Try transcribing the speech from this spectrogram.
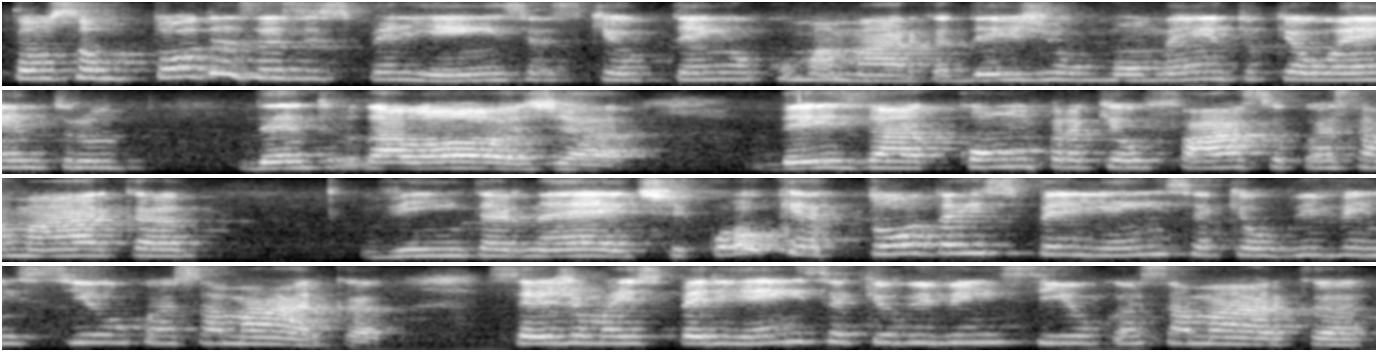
Então, são todas as experiências que eu tenho com uma marca, desde o momento que eu entro dentro da loja, desde a compra que eu faço com essa marca via internet, qual que é toda a experiência que eu vivencio com essa marca, seja uma experiência que eu vivencio com essa marca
